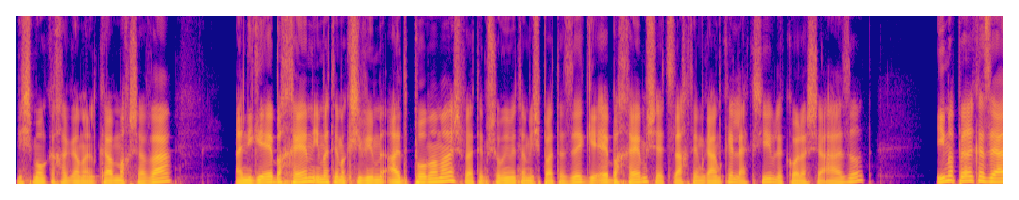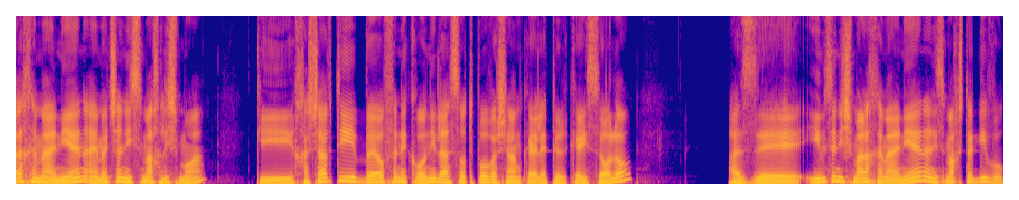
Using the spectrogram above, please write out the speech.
לשמור ככה גם על קו מחשבה. אני גאה בכם, אם אתם מקשיבים עד פה ממש ואתם שומעים את המשפט הזה, גאה בכם שהצלחתם גם כן להקשיב לכל השעה הזאת. אם הפרק הזה היה לכם מעניין, האמת שאני אשמח לשמוע, כי חשבתי באופן עקרוני לעשות פה ושם כאלה פרקי סולו, אז uh, אם זה נשמע לכם מעניין, אני אשמח שתגיבו,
